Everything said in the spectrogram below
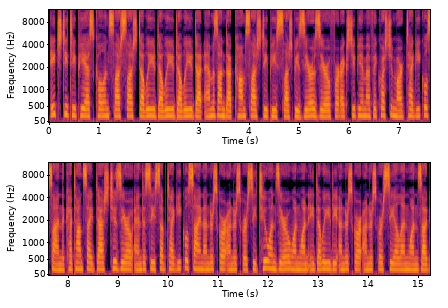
https colon slash slash www.amazon.com slash dp slash b00 for xgpmfa question mark tag equals sign the Catan site dash 20 and a c subtag equals sign underscore underscore c21011 awd underscore underscore cln1 zog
